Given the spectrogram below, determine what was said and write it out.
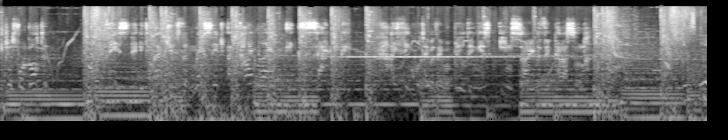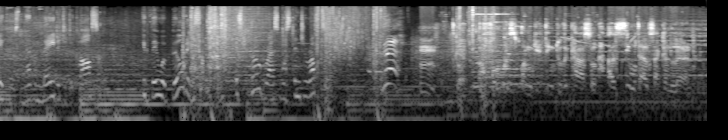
it was forgotten. This, it matches the message and timeline exactly. I think whatever they were building is inside the castle. These vehicles never made it to the castle. If they were building something, its progress was interrupted. Hmm. Focus on getting to the castle. I'll see what else I can learn.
